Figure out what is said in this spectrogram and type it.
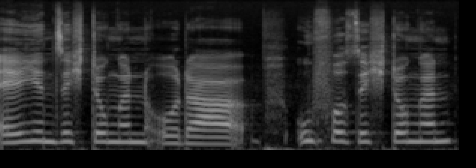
Aliensichtungen oder UFO-Sichtungen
